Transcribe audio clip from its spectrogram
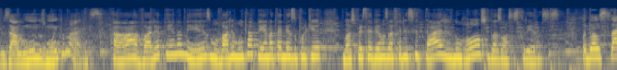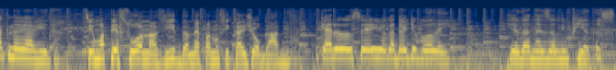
Os alunos, muito mais. Ah, vale a pena mesmo, vale muito a pena, até mesmo porque nós percebemos a felicidade no rosto das nossas crianças. Vou dar um saque na minha vida. Ser uma pessoa na vida, né, para não ficar jogado. Quero ser jogador de vôlei, jogar nas Olimpíadas.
